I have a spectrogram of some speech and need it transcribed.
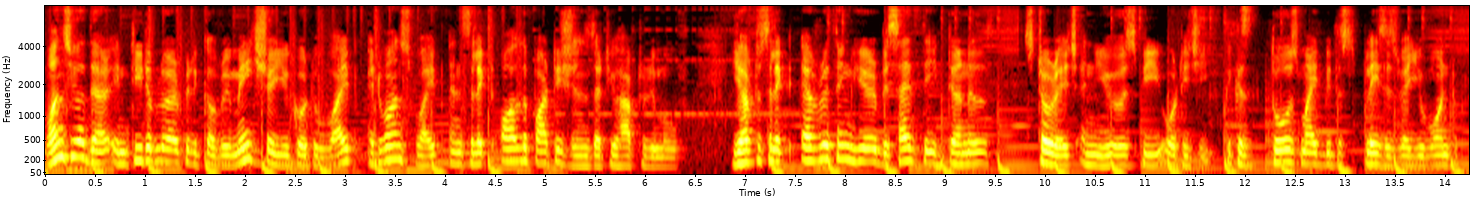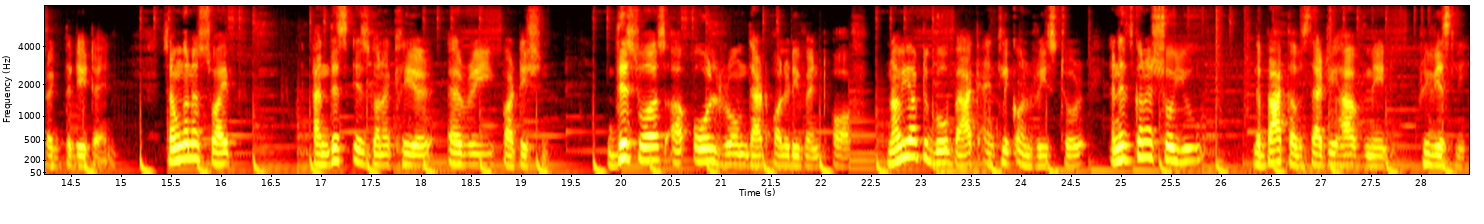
Once you're there in TWRP recovery, make sure you go to wipe, advanced wipe and select all the partitions that you have to remove. you have to select everything here besides the internal storage and USB OTG because those might be the places where you want to protect the data in. So I'm gonna swipe and this is gonna clear every partition. This was our old ROM that already went off. Now you have to go back and click on restore and it's gonna show you the backups that you have made previously.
